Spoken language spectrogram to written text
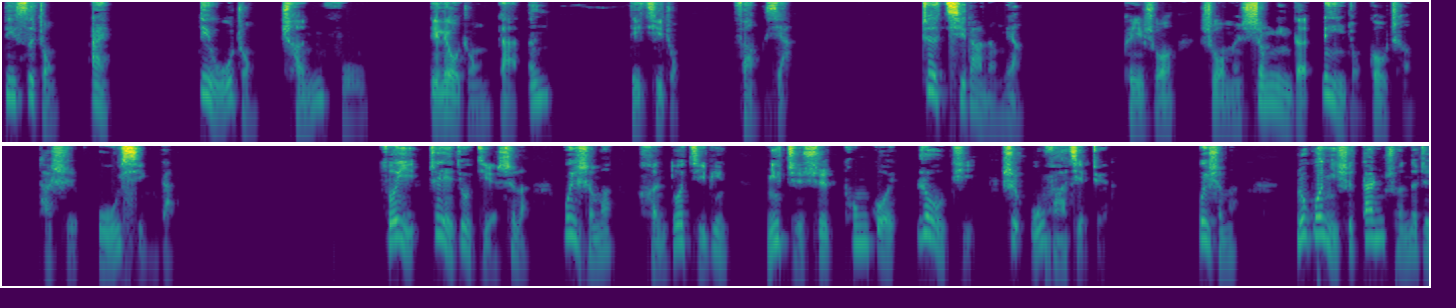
第四种，爱；第五种，臣服；第六种，感恩；第七种，放下。这七大能量可以说是我们生命的另一种构成，它是无形的。所以这也就解释了为什么很多疾病。你只是通过肉体是无法解决的，为什么？如果你是单纯的这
